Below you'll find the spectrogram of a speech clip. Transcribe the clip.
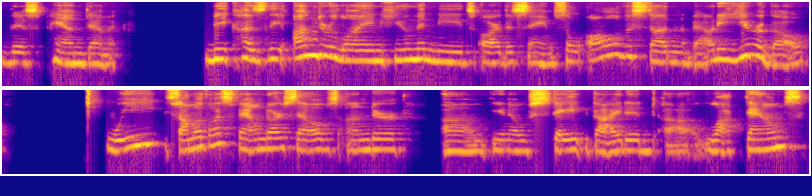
this pandemic because the underlying human needs are the same. So all of a sudden, about a year ago, we, some of us found ourselves under, um, you know, state guided uh, lockdowns.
